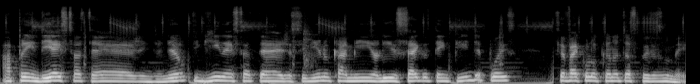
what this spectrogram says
aprender a estratégia, entendeu? Seguindo a estratégia, seguindo o caminho ali, segue o tempinho e depois você vai colocando outras coisas no meio.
